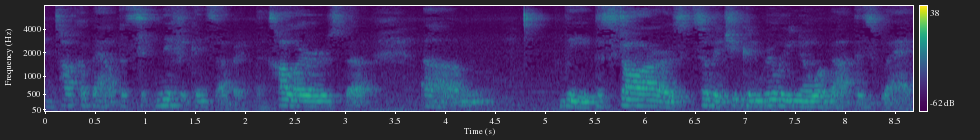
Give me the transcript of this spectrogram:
and talk about the significance of it, the colors, the um, the the stars, so that you can really know about this flag.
